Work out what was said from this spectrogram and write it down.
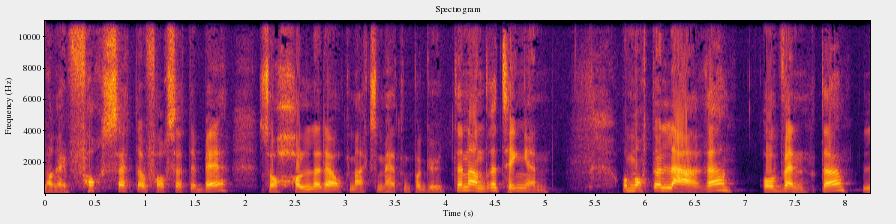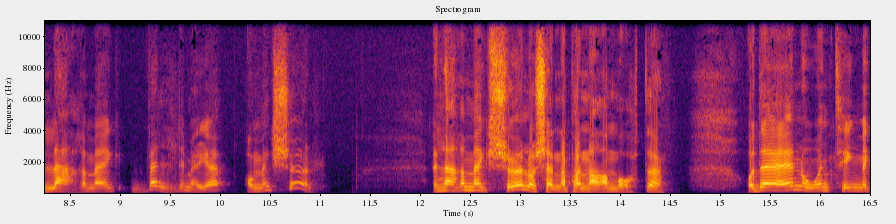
Når jeg fortsetter og fortsetter å be, så holder det oppmerksomheten på Gud. Den andre tingen å måtte lære å vente lærer meg veldig mye om meg sjøl. Jeg lærer meg sjøl å kjenne på en annen måte. Og det er noen ting vi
